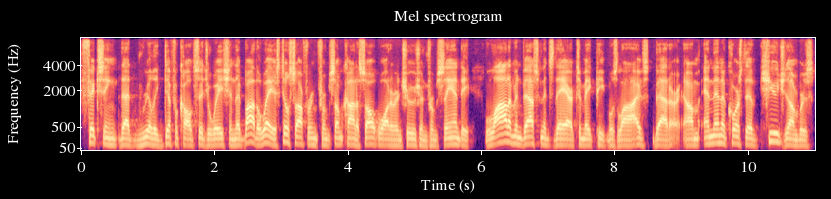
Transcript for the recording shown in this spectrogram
fixing that really difficult situation that, by the way, is still suffering from some kind of saltwater intrusion from Sandy. A lot of investments there to make people's lives better. Um, and then, of course, the huge numbers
